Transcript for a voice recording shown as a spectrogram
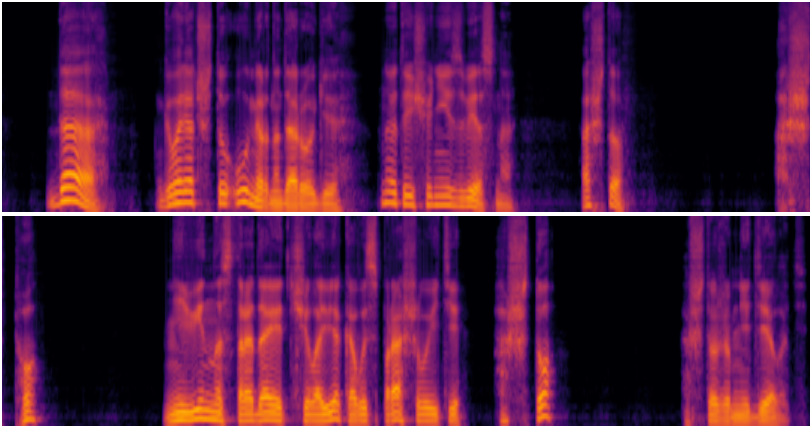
— Да, говорят, что умер на дороге, но это еще неизвестно. А что? — А что? Невинно страдает человек, а вы спрашиваете «А что?» А что же мне делать?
